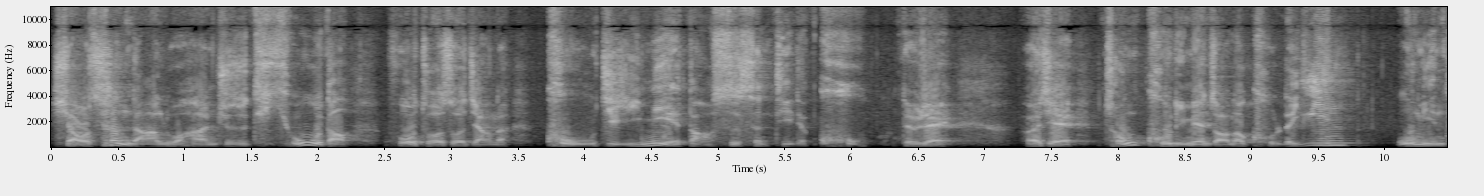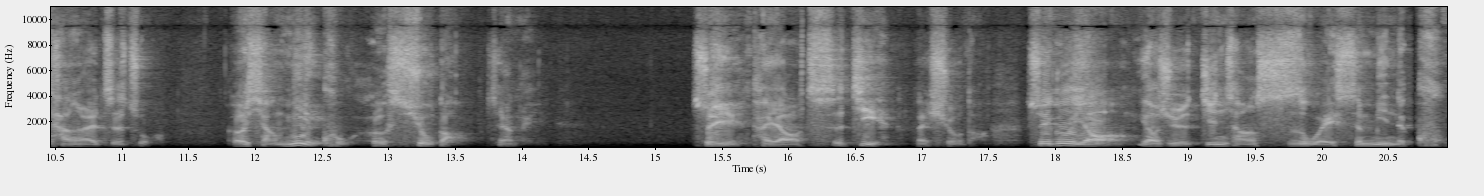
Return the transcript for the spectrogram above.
小乘的阿罗汉就是体悟到佛陀所讲的苦集灭道是圣谛的苦，对不对？而且从苦里面找到苦的因，无名贪爱执着，而想灭苦而修道，这样而已。所以他要持戒来修道。所以各位要要去经常思维生命的苦。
